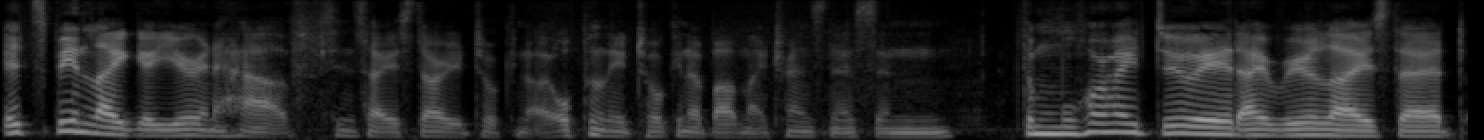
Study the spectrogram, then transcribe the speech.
it's been like a year and a half since I started talking openly talking about my transness and the more I do it, I realize that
